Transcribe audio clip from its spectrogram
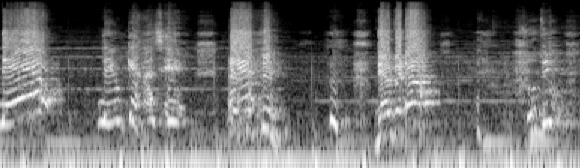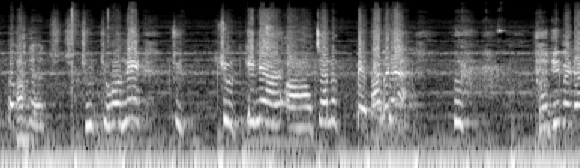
દેવ દેવ ક્યાં છે છૂટકી દેવ બેટા! શું થયું જો ને છૂ- અચાનક બેભાન થયા શું થયું બેટા.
